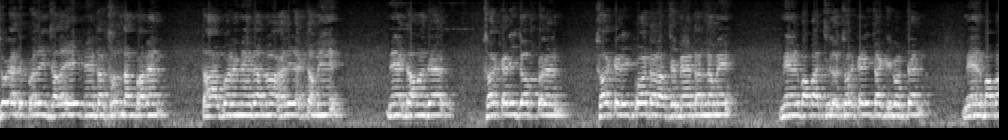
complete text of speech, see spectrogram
যোগাযোগ করলে ইনশাল্লাহ এই মেয়েটার সন্ধান পাবেন। তারপরে মেয়েটা নোয়াখালীর একটা মেয়ে, মেয়েটা আমাদের সরকারি জব করেন, সরকারি কোয়ার্টার আছে মেয়েটার নামে। মেয়ের বাবা ছিল সরকারি চাকরি করতেন, মেয়ের বাবা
